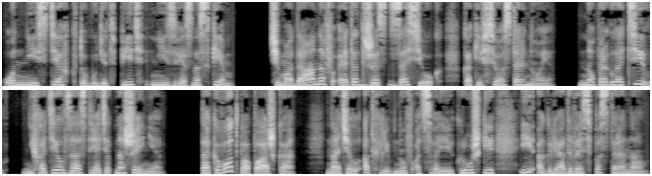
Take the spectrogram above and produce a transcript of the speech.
Он не из тех, кто будет пить неизвестно с кем. Чемоданов этот жест засек, как и все остальное. Но проглотил, не хотел заострять отношения. «Так вот, папашка!» Начал, отхлебнув от своей кружки и оглядываясь по сторонам.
